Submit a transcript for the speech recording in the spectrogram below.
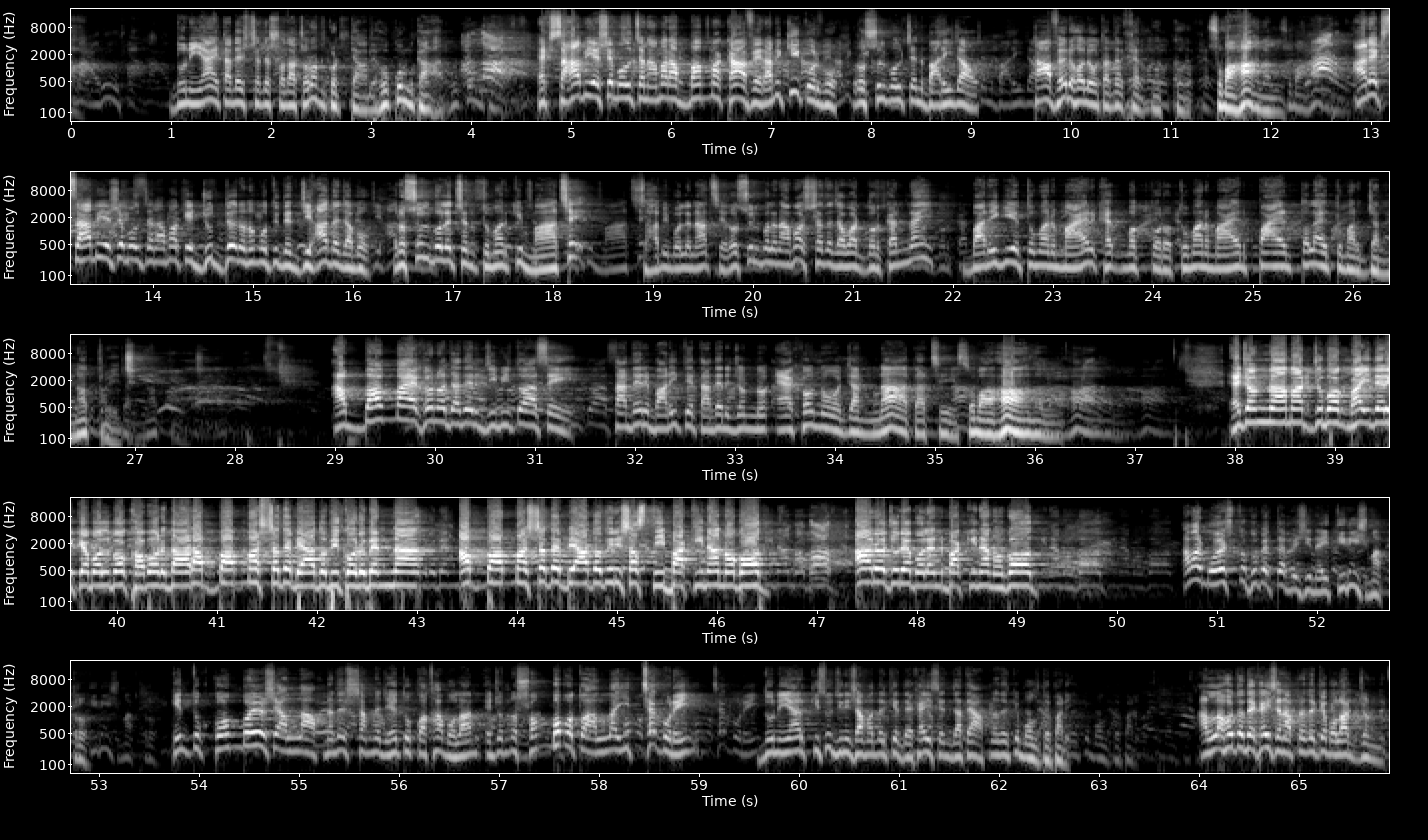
দুনিয়ায় তাদের সাথে সদাচরণ করতে হবে। হুকুম কার? এক সাহাবী এসে বলছেন, আমার আব্বা আম্মা কাফের, আমি কি করব? রসুল বলছেন, বাড়ি যাও, কাফের হলেও তাদের খেদমত করো। সুবাহান আরেক সাহাবী এসে বলছেন, আমাকে যুদ্ধের অনুমতি দেন, জিহাদে যাব। রসুল বলেছেন, তোমার কি মা আছে? সাহাবি বলেন আছে। রসুল বলেন আমার সাথে যাওয়ার দরকার নাই। বাড়ি গিয়ে তোমার মায়ের খেদমত করো। তোমার মায়ের পায়ের তলায় তোমার জান্নাত রয়েছে। আব্বা, আম্মা এখনও যাদের জীবিত আছে, তাদের বাড়িতে তাদের জন্য এখনও জান্নাত আছে। এজন্য আমার যুবক ভাইদেরকে বলব, খবরদার, আব্বা, আম্মার সাথে বেয়াদবি করবেন না। আব্বা, আম্মার সাথে বেয়াদবির শাস্তি বাকি না, নগদ। আরও জোরে বলেন বাকি না নগদ। আমার বয়স তো খুব একটা বেশি নাই, তিরিশ মাত্র। কিন্তু কম বয়সে আল্লাহ আপনাদের সামনে যেহেতু কথা বলান, এজন্য সম্ভবত আল্লাহ ইচ্ছা করেই দুনিয়ার কিছু জিনিস আমাদেরকে দেখাইছেন যাতে আপনাদেরকে বলতে পারি। আল্লাহ হয়তো দেখাইছেন আপনাদেরকে বলার জন্য।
